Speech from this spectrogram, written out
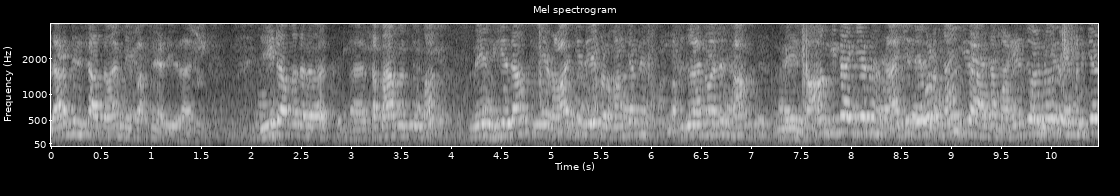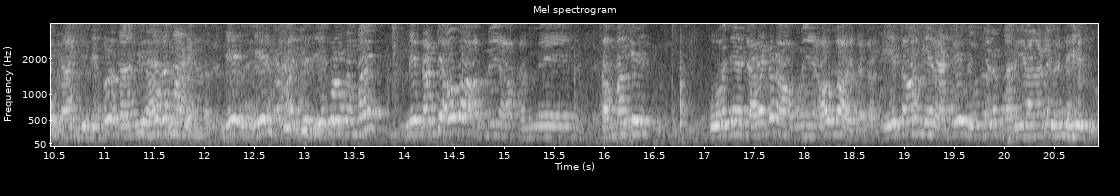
වැරදි නිසා තමයි මේ ප්‍රශ්නේ ඇති වෙලා තියෙන්නේ. ඊට අමතරව අ, සභාපතිතුමා මේ වියදම් මේ රාජ්‍ය දේපල මම කියන්නේ අපි ස්වාමීන් වහන්සේ සාම්- මේ සාංගිකයි කියන රාජ්‍ය දේපල සාංගිකයි හා සමානයි ස්වාමීන් වහන්සේ එහෙම කියන්නේ රාජ්‍ය දේපල සාංගිකයි හා සමානයි මේ මේ රාජ්‍ය දේපල තමයි මේ කට්ටිය අවබා මේ මේ තමන්ගේ ප්‍රයෝජනට අරගෙන මේ අවබෝධ කරගන්න. ඒ තමයි මේ රටේ මෙච්චර පරිහානියට වෙන්න හේතුව.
